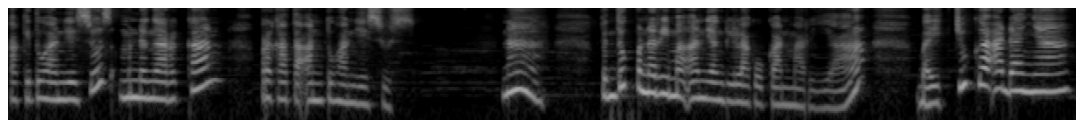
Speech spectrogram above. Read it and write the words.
kaki Tuhan Yesus, mendengarkan perkataan Tuhan Yesus. Nah, Bentuk penerimaan yang dilakukan Maria baik juga adanya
